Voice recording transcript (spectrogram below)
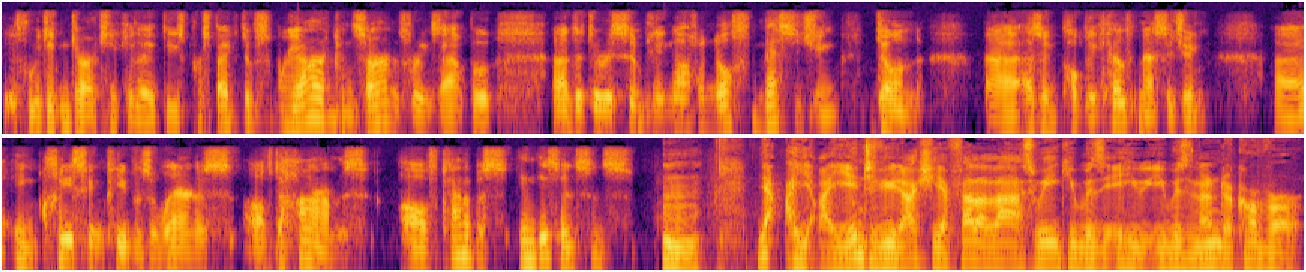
if we didn't articulate these perspectives. We are concerned, for example, uh, that there is simply not enough messaging done, uh, as in public health messaging, uh, increasing people's awareness of the harms of cannabis in this instance. Mm. I, I, interviewed actually a fella last week. He was he, he was an undercover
